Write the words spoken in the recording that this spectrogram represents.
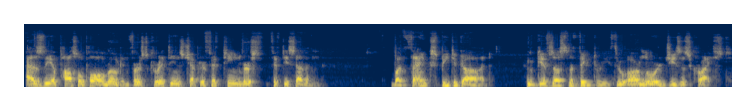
As the apostle Paul wrote in 1 Corinthians chapter 15 verse 57, but thanks be to God, who gives us the victory through our Lord Jesus Christ.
